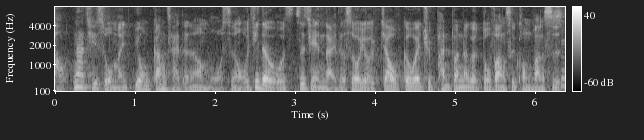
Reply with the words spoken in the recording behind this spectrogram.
好，那其实我们用刚才的那种模式哦，我记得我之前来的时候有教各位去判断那个多方式、空方式。是。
